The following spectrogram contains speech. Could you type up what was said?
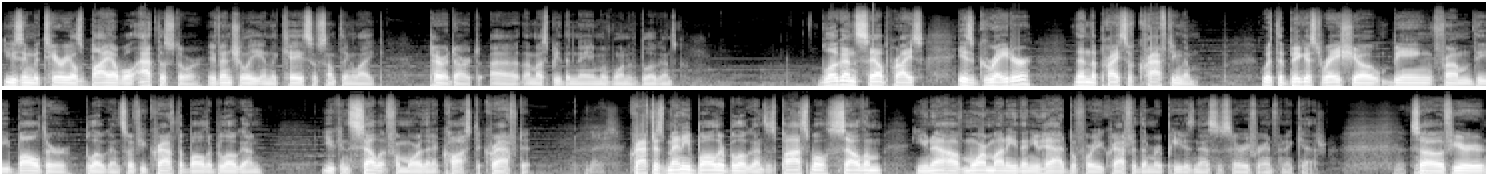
using materials buyable at the store eventually in the case of something like paradart uh, that must be the name of one of the blowguns Blowgun sale price is greater than the price of crafting them with the biggest ratio being from the balder blowgun so if you craft the balder blowgun you can sell it for more than it costs to craft it. Nice. Craft as many Balder blowguns as possible, sell them. You now have more money than you had before you crafted them. Repeat as necessary for infinite cash. So if you're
